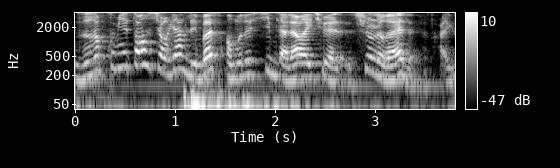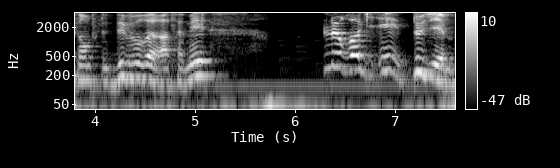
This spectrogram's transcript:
Dans un premier temps, si on regarde les boss en mono cible à l'heure actuelle sur le raid, par exemple le dévoreur affamé, le Rogue est deuxième.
